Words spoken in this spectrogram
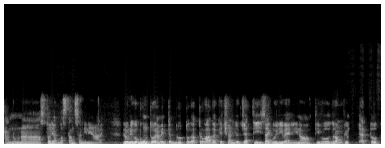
hanno una storia abbastanza lineare. L'unico punto veramente brutto che ho trovato è che c'ha gli oggetti, sai, quei livelli, no? Tipo, mm-hmm. droppi un oggetto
